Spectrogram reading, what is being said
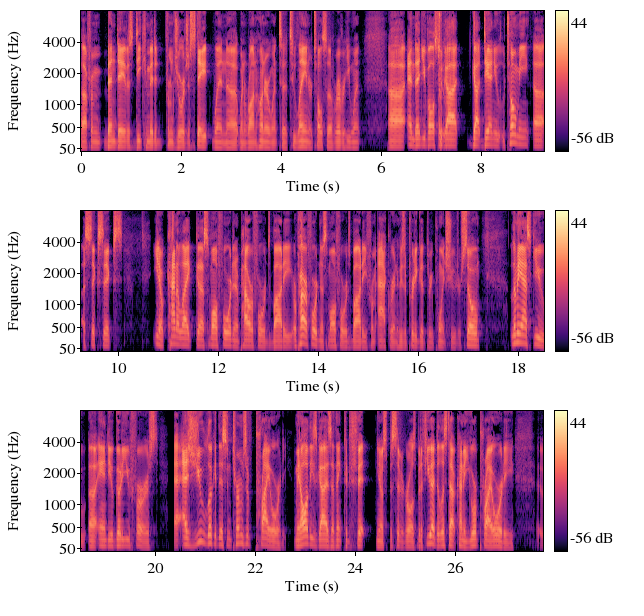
uh, from Ben Davis, decommitted from Georgia State when uh, when Ron Hunter went to Tulane or Tulsa, wherever he went. Uh, and then you've also got got Daniel Utomi, uh, a six six, you know, kind of like a small forward in a power forward's body, or power forward in a small forward's body from Akron, who's a pretty good three point shooter. So let me ask you, uh, Andy, we'll go to you first. As you look at this in terms of priority, I mean, all these guys I think could fit, you know, specific roles. But if you had to list out kind of your priority, uh,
